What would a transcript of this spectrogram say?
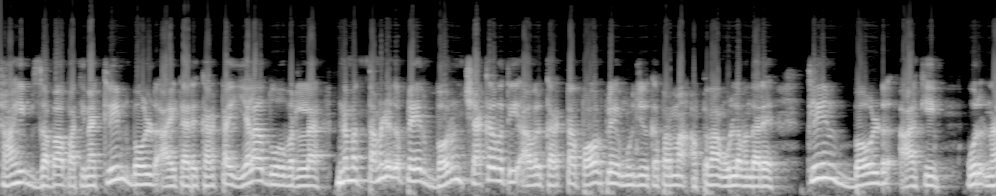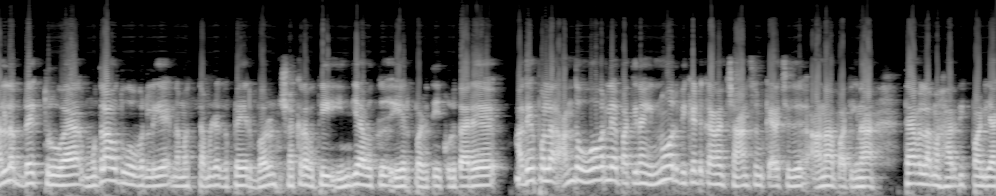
ஷாஹிப் ஜபா பாத்தீங்கன்னா கிளீன் பவுல்டு ஆயிட்டாரு. கரெக்டா ஏழாவது ஓவர்ல நம்ம தமிழக பிளேயர் வருண் சக்கரவர்த்தி அவர் கரெக்டா பவர் பிளே முடிஞ்சதுக்கு அப்புறமா அப்பதான் உள்ள வந்தாரு. கிளீன் பவுல்டு ஆக்கி ஒரு நல்ல பிரேக் த்ரூவை முதலாவது ஓவர்லேயே நம்ம தமிழக பிளேயர் வருண் சக்கரவர்த்தி இந்தியாவுக்கு ஏற்படுத்தி கொடுத்தாரு. அதே போல அந்த ஓவர்லேயே பார்த்தீங்கன்னா இன்னொரு விக்கெட்டுக்கான சான்ஸும் கிடைச்சது. ஆனால் பார்த்தீங்கன்னா தேவையில்லாமல் ஹர்திக் பாண்டியா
